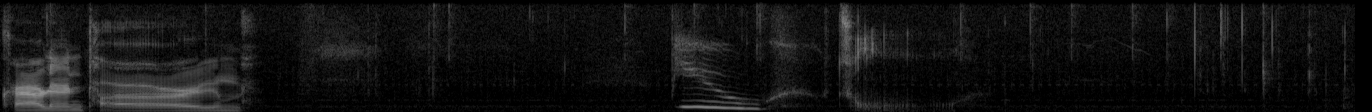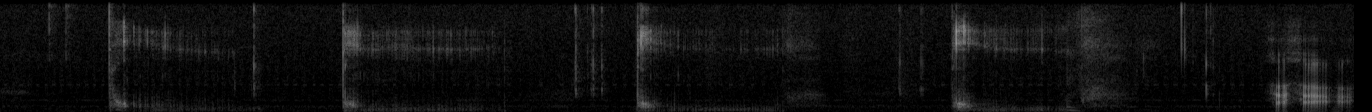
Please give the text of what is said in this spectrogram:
Cannon time. Pew. Ha ha.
